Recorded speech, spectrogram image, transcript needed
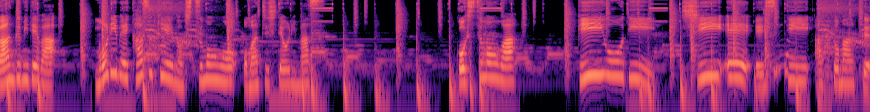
番組では森部和樹への質問をお待ちしております。ご質問は podcast アットマーク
